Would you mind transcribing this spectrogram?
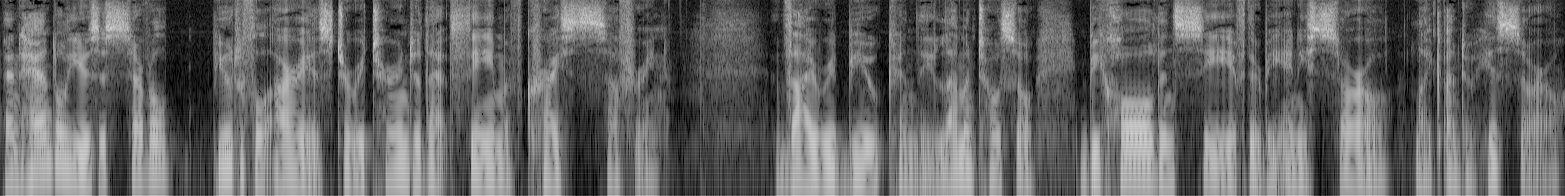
and Handel uses several beautiful arias to return to that theme of Christ's suffering. Thy rebuke and the lamentoso, behold and see if there be any sorrow like unto his sorrow.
